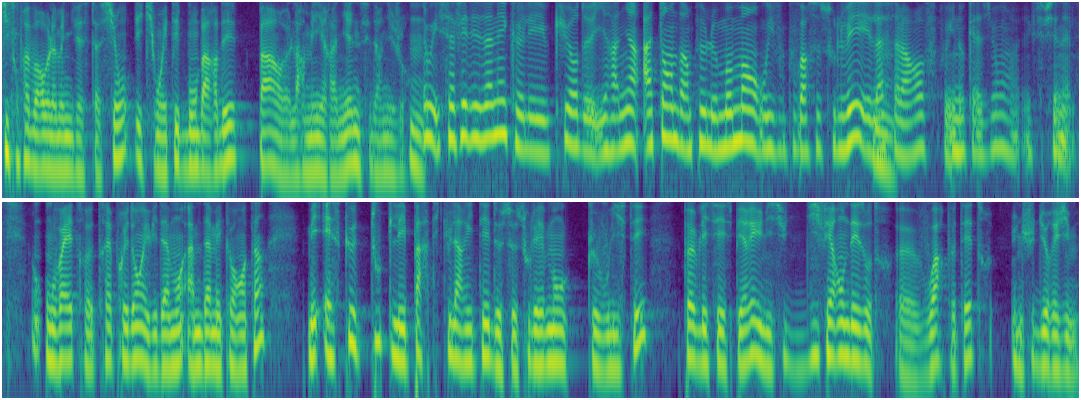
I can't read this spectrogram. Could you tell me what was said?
qui sont favorables à la manifestation et qui ont été bombardés par euh, l'armée iranienne ces derniers jours. Mm. Oui, ça fait des années que les Kurdes iraniens attendent un peu le moment où ils vont pouvoir se soulever, et là, Mm. ça leur offre une occasion euh, exceptionnelle. On va être très prudent, évidemment, Amdam et Corentin, mais est-ce que toutes les particularités de ce soulèvement que vous listez peuvent laisser espérer une issue différente des autres, euh, voire peut-être une chute du régime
